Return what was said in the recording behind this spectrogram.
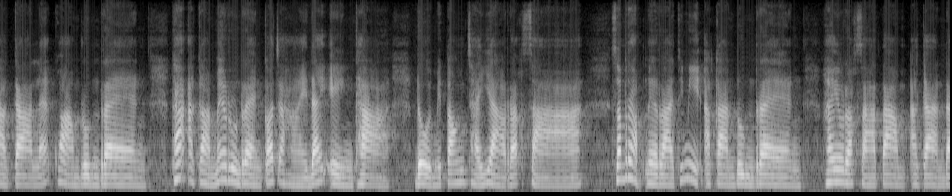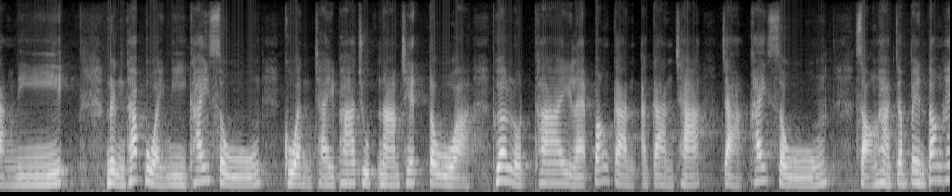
อาการและความรุนแรง ถ้าอาการไม่รุนแรงก็จะหายได้เองค่ะ โดยไม่ต้องใช้ยารักษาสำหรับในรายที่มีอาการรุนแรง ให้รักษาตามอาการดังนี้ 1. ถ้าป่วยมีไข้สูง ควรใช้ผ้าชุบน้ำเช็ดตัว เพื่อลดไข้และป้องกันอาการชักจากไข้สูง 2. หากจำเป็นต้องให้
